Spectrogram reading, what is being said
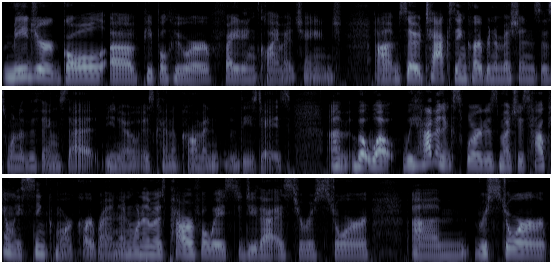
major goal of people who are fighting climate change. Um, so taxing carbon emissions is one of the things that you know is kind of common these days. Um, but what we haven't explored as much is how can we sink more carbon? And one of the most powerful ways to do that is to restore um, restore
